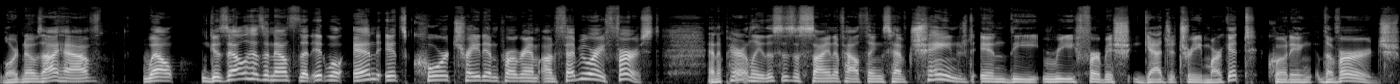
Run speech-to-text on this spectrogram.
Lord knows I have. Well, Gazelle has announced that it will end its core trade in program on February 1st. And apparently, this is a sign of how things have changed in the refurbish gadgetry market, quoting The Verge.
